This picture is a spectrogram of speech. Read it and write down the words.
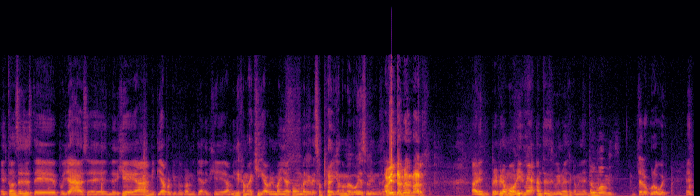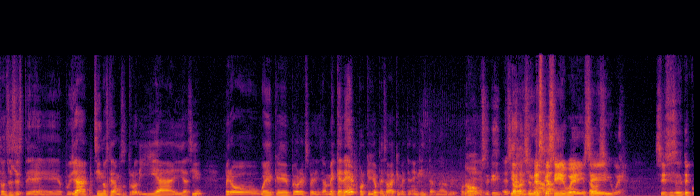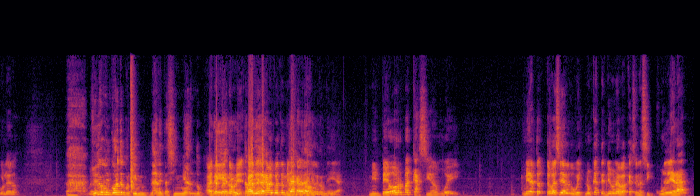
Entonces, este, pues ya se- le dije a mi tía, porque fui con mi tía, le dije, a mí déjame aquí, a ver mañana cómo me regreso, pero yo no me voy a subir en esa Aviéntame al mar. Prefiero morirme antes de subirme a esa camioneta. No mames. Te lo juro, güey. Entonces, este, pues ya, sí nos quedamos otro día y así. Pero, güey, qué peor experiencia. Me quedé porque yo pensaba que me tenían que internar, güey. No, pues es que Es que sí, güey. estaba sí. así, güey. Sí, sí, se siente culero. Ah, yo digo un corte porque la neta sí me ando. Ahorita pero cuento mi. déjame cuento mi. Ya. Mi peor vacación, güey. Mira, te, te voy a decir algo, güey. Nunca he tenido una vacación así culera.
